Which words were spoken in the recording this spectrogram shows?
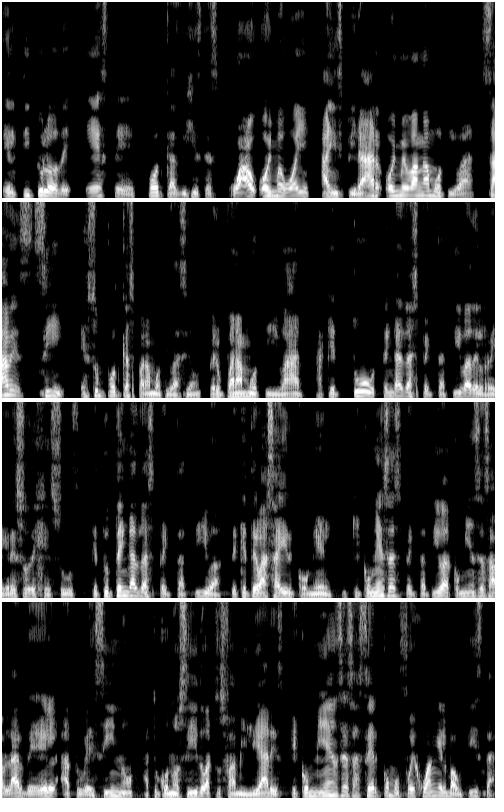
el título de este podcast dijiste, wow, hoy me voy a inspirar, hoy me van a motivar. ¿Sabes? Sí, es un podcast para motivación, pero para motivar a que tú tengas la expectativa del regreso de Jesús, que tú tengas la expectativa de que te vas a ir con Él y que con esa expectativa comiences a hablar de Él a tu vecino, a tu conocido, a tus familiares, que comiences a ser como fue Juan el Bautista,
